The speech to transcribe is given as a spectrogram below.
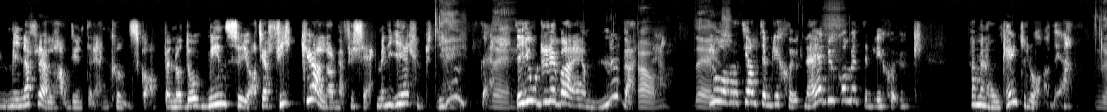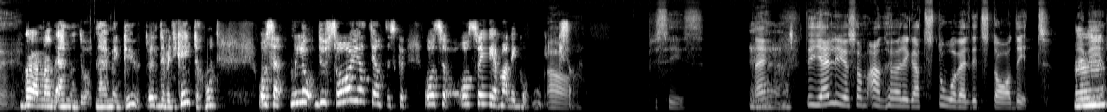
mina föräldrar hade ju inte den kunskapen och då minns ju jag att jag fick ju alla de här försäkringarna men det hjälpte ju inte. Nej. Det gjorde det bara ännu värre. Ja, Lova att jag inte blir sjuk. Nej, du kommer inte bli sjuk. Ja, men hon kan ju inte lova det. Nej. Börjar man, men då, nej men gud, det, det kan ju inte hon. Och sen, du sa ju att jag inte skulle, och så, och så är man igång Ja, liksom. precis. Nej. Eh, Det gäller ju som anhörig att stå väldigt stadigt. Det Mm. vet.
